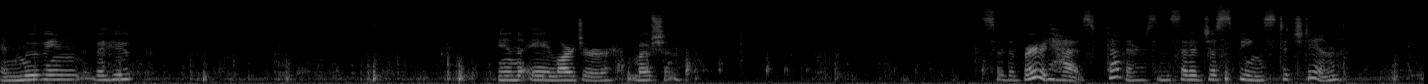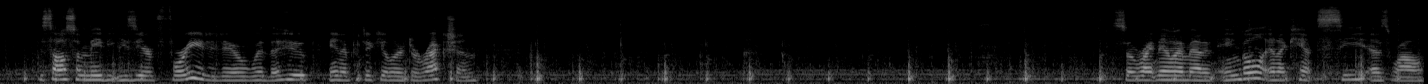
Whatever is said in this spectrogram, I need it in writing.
and moving the hoop in a larger motion. So the bird has feathers instead of just being stitched in. This also may be easier for you to do with the hoop in a particular direction So right now I'm at an angle and I can't see as well.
